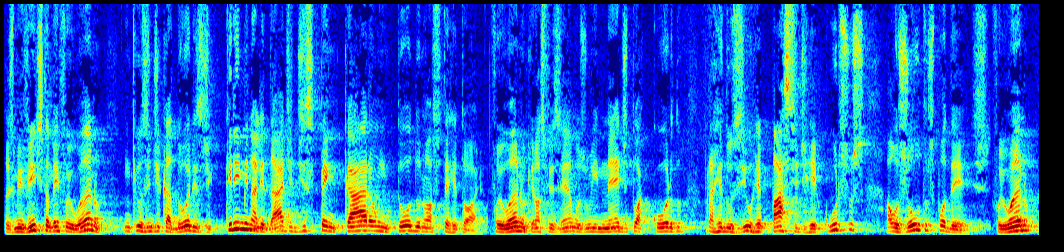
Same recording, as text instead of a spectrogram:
2020 também foi o ano em que os indicadores de criminalidade despencaram em todo o nosso território. Foi o ano que nós fizemos um inédito acordo para reduzir o repasse de recursos aos outros poderes. Foi o ano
